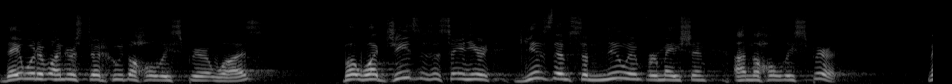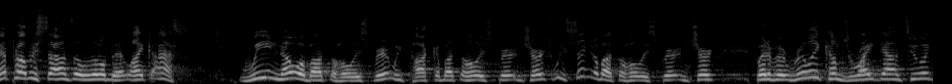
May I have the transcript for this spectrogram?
They would have understood who the Holy Spirit was. But what Jesus is saying here gives them some new information on the Holy Spirit. And that probably sounds a little bit like us. We know about the Holy Spirit. We talk about the Holy Spirit in church. We sing about the Holy Spirit in church. But if it really comes right down to it,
